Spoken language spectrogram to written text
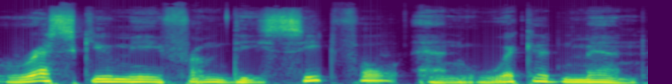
Rescue me from deceitful and wicked men.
